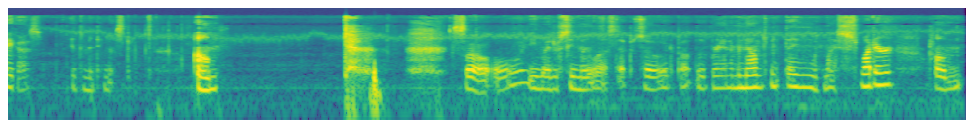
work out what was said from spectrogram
Hey guys, it's Minty Mist. Um, so you might have seen my last episode about the random announcement thing with my sweater. Um,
